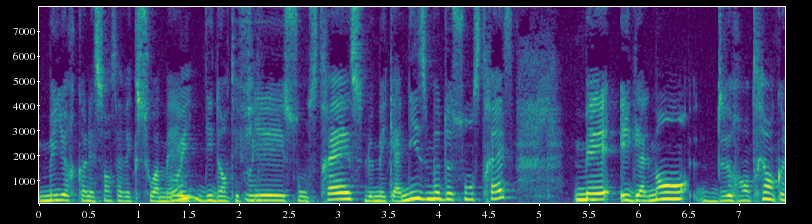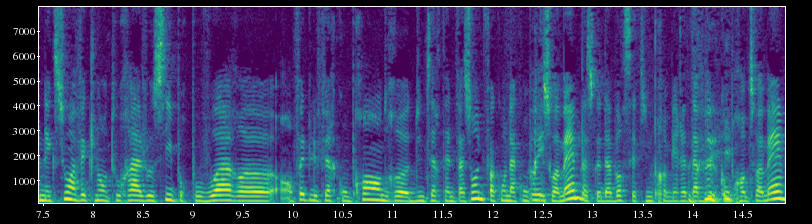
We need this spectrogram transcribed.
meilleure connaissance avec soi-même, d'identifier son stress, le mécanisme de son stress mais également de rentrer en connexion avec l'entourage aussi pour pouvoir euh, en fait lui faire comprendre euh, d'une certaine façon une fois qu'on a compris soi-même parce que d'abord c'est une première étape de le comprendre soi-même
